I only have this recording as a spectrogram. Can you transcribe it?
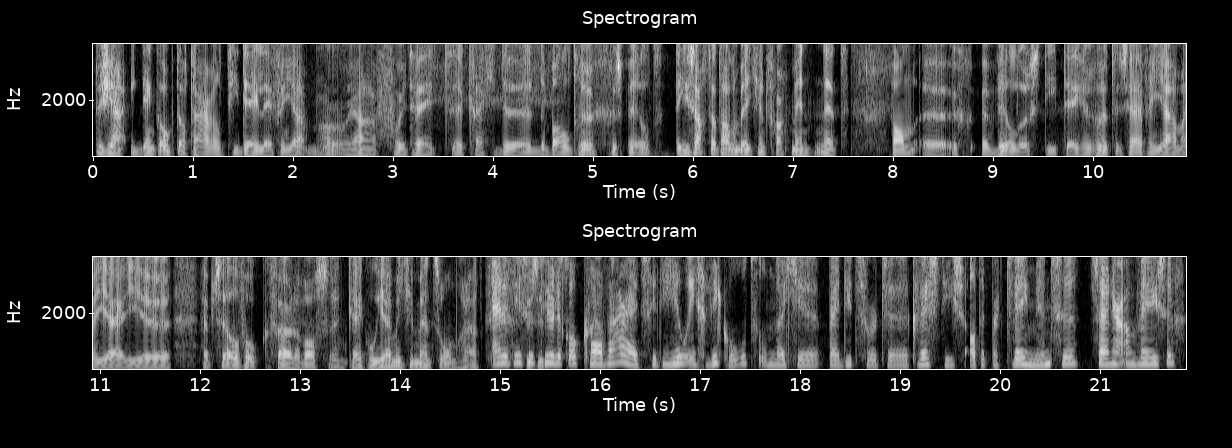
Dus ja, ik denk ook dat daar wel het idee leeft van. ja, oh ja voor je het weet eh, krijg je de, de bal teruggespeeld. En je zag dat al een beetje in het fragment net van Wilders. die tegen Rutte zei van. ja, maar jij hebt zelf ook vuile was. en kijk hoe jij met je mensen omgaat. En het is dus natuurlijk ook qua waarheid, vind ik heel ingewikkeld. omdat je bij dit soort kwesties altijd maar twee mensen zijn er aanwezig.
